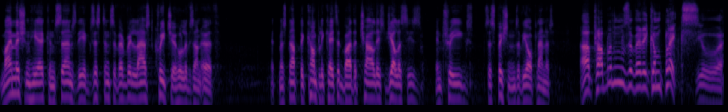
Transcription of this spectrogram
my mission here concerns the existence of every last creature who lives on Earth. It must not be complicated by the childish jealousies, intrigues, suspicions of your planet. Our problems are very complex. You uh,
